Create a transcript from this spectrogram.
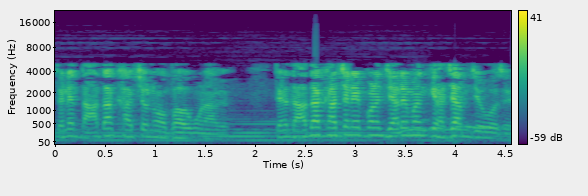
તો એને દાદા ખાચરનો અભાવ ગુણ આવ્યો તેને દાદા ખાચરને પણ જયારે મન કે હજામ જેવો છે.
